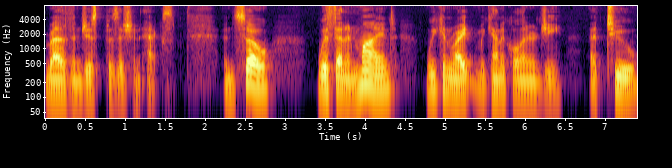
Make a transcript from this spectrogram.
rather than just position x. And so, with that in mind, we can write mechanical energy at two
